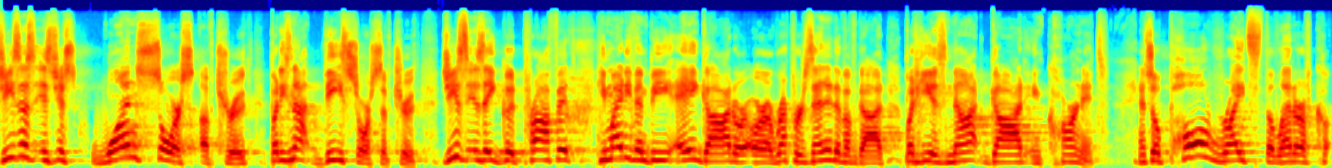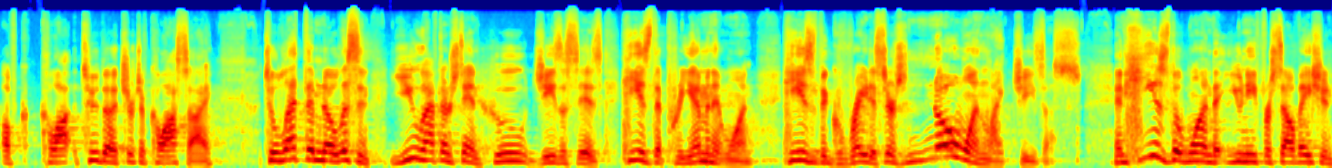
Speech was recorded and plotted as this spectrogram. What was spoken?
Jesus is just one source of truth, but he's not the source of truth. Jesus is a good prophet. He might even be a God or, or a representative of God, but he is not God incarnate. And so Paul writes the letter of, of, to the church of Colossae to let them know listen, you have to understand who Jesus is. He is the preeminent one, He is the greatest. There's no one like Jesus. And He is the one that you need for salvation.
